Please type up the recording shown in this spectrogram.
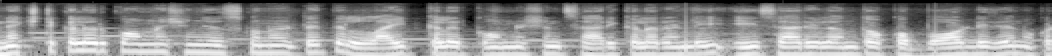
నెక్స్ట్ కలర్ కాంబినేషన్ చూసుకున్నట్లయితే light colour combination saree colour అండి. ఈ శారీలో అంతా ఒక బాడ్ డిజైన్ ఒక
